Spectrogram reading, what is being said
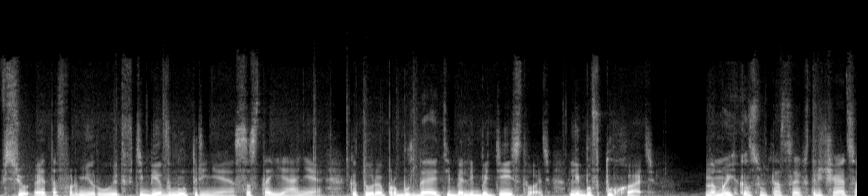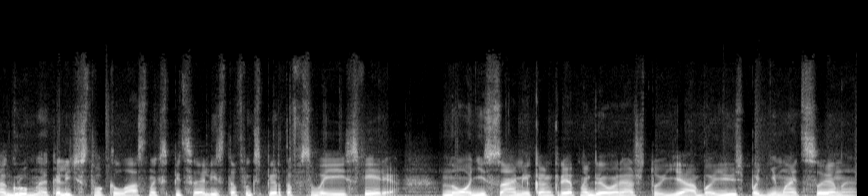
Все это формирует в тебе внутреннее состояние, которое пробуждает тебя либо действовать, либо втухать. На моих консультациях встречается огромное количество классных специалистов, экспертов в своей сфере. Но они сами конкретно говорят, что я боюсь поднимать цены,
